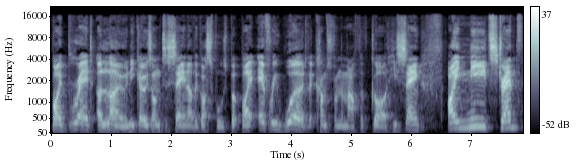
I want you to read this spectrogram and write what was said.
by bread alone, he goes on to say in other Gospels, but by every word that comes from the mouth of God. He's saying, I need strength.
